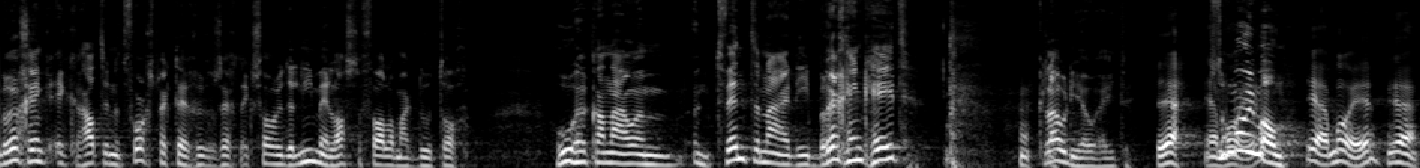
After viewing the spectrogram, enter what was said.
Brugging, ik had in het voorgesprek tegen u gezegd... ik zal u er niet mee lastigvallen, maar ik doe het toch. Hoe kan nou een, een Twentenaar die Brugging heet... Claudio heten? Ja, ja is toch mooi, man? Ja, mooi hè? Ja.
